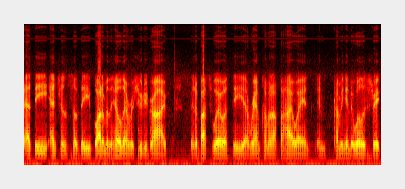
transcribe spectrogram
at the entrance of the bottom of the hill there, Ricciuti Drive, that abuts where with the uh, ramp coming off the highway and, and coming into Willard Street.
